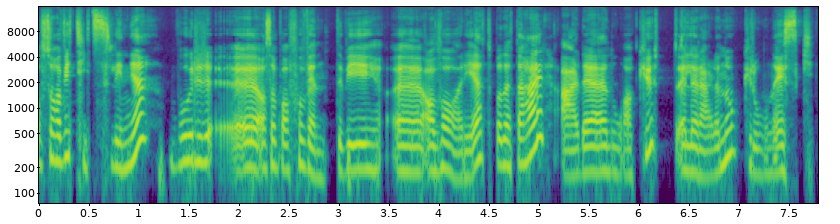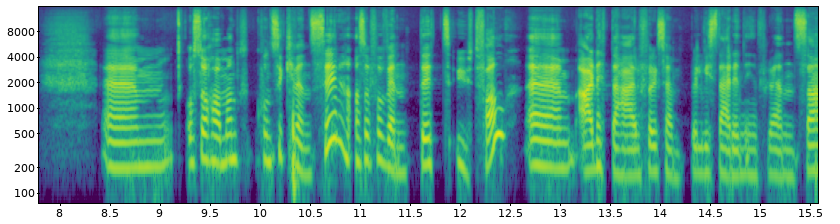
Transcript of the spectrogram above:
og så har vi tidslinje, hvor uh, altså hva forventer vi uh, av varighet på dette her? Er det noe akutt, eller er det noe kronisk? Em, og så har man konsekvenser, altså forventet utfall. Um, er dette her f.eks. hvis det er en influensa,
